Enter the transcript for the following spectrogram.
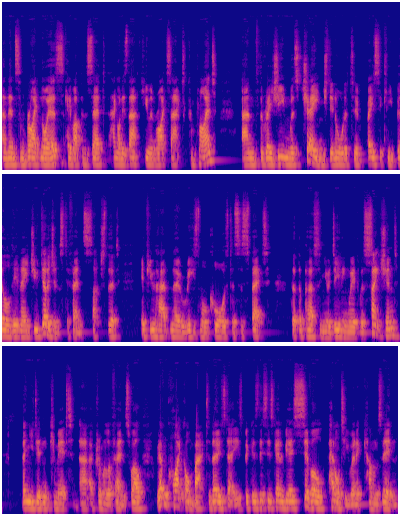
And then some bright lawyers came up and said, hang on, is that Human Rights Act compliant? And the regime was changed in order to basically build in a due diligence defense such that if you had no reasonable cause to suspect that the person you were dealing with was sanctioned, then you didn't commit uh, a criminal offence. Well, we haven't quite gone back to those days because this is going to be a civil penalty when it comes in.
